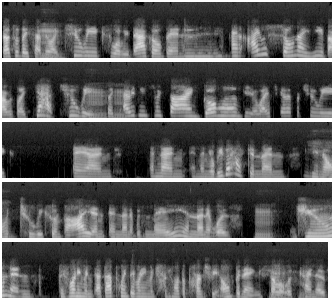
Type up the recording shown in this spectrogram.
That's what they said. They're like Mm. two weeks, we'll be back open. And I was so naive. I was like, yeah, two weeks. Like Mhm. everything's gonna be fine. Go home, get your life together for two weeks, and and then and then you'll be back. And then you know, two weeks went by, and and then it was May, and then it was mm, June, and they weren't even at that point. They weren't even talking about the parks reopening. So it was Mhm. kind of,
